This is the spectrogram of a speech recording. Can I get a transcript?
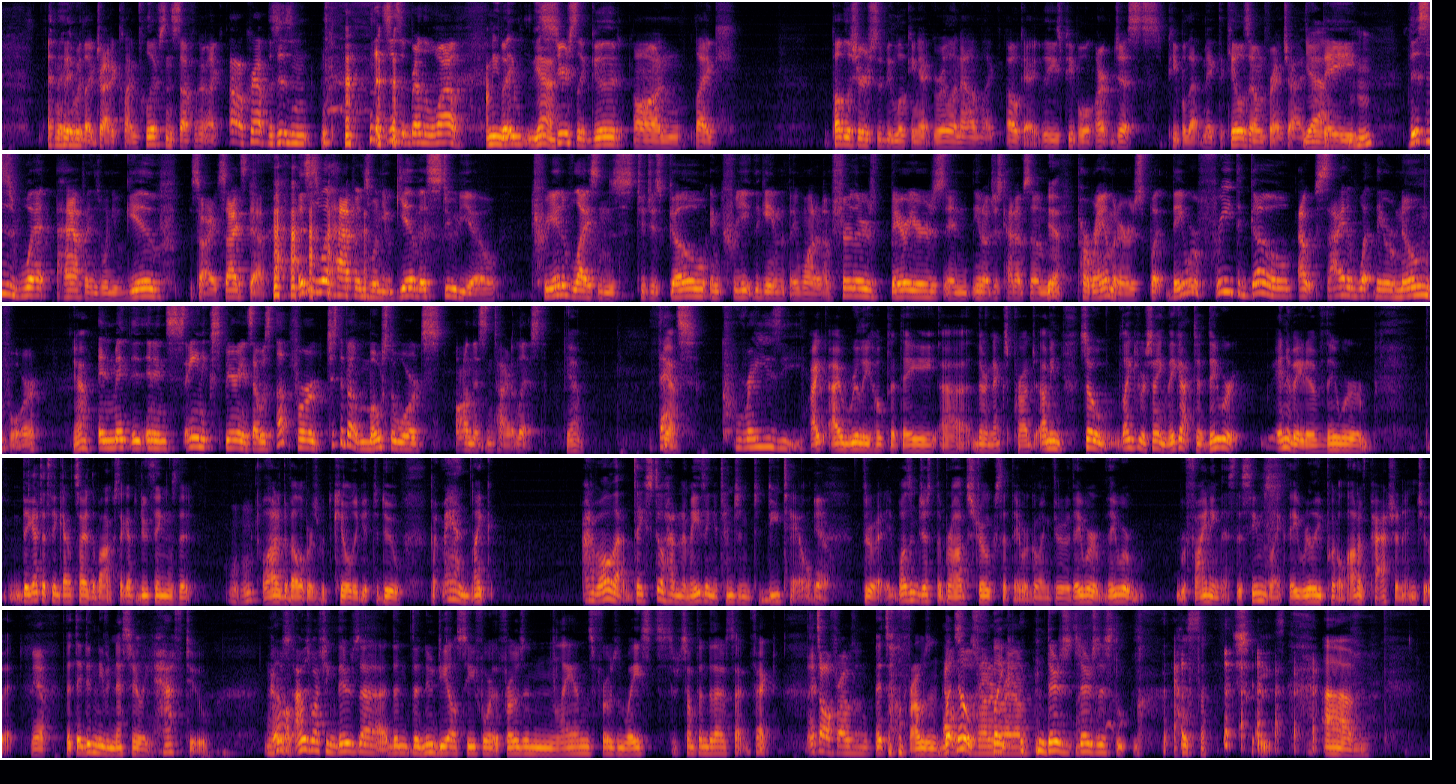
and then they would like try to climb cliffs and stuff. And they're like, "Oh crap, this isn't this isn't Breath of the Wild." I mean, But they yeah, seriously good on like publishers should be looking at Guerrilla now and like, okay, these people aren't just people that make the Killzone franchise. Yeah. They Mhm. this is what happens when you give sorry, sidestep. this is what happens when you give a studio creative license to just go and create the game that they wanted. I'm sure there's barriers and you know just kind of some Yeah. parameters, but they were free to go outside of what they were known for yeah, and make an insane experience that was up for just about most awards on this entire list. yeah. That's crazy. I, I really hope that they uh, their next project. I mean, so like you were saying, they got to they were innovative. They were they got to think outside the box. They got to do things that mm-hmm. a lot of developers would kill to get to do. But man, like out of all that, they still had an amazing attention to detail Yeah. through it. It wasn't just the broad strokes that they were going through. They were they were refining this. This seems like they really put a lot of passion into it Yeah. that they didn't even necessarily have to. I No. was I was watching. There's uh the the new DLC for the Frozen Lands, Frozen Wastes, or something to that effect. It's all frozen. It's all frozen, but no, like around. there's there's this Elsa, jeez, um,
